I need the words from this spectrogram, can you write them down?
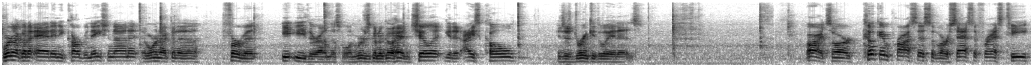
We're not going to add any carbonation on it, and we're not going to ferment it either on this one. We're just going to go ahead and chill it, get it ice cold, and just drink it the way it is. Alright, so our cooking process of our sassafras tea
